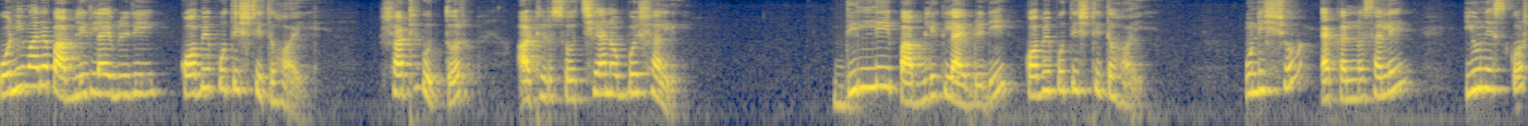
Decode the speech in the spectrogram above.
কনিমারা পাবলিক লাইব্রেরি কবে প্রতিষ্ঠিত হয়? সঠিক উত্তর, আঠেরোশো ছিয়ানব্বই সালে। দিল্লি পাবলিক লাইব্রেরি কবে প্রতিষ্ঠিত হয়? উনিশশো একান্ন সালে ইউনেস্কোর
